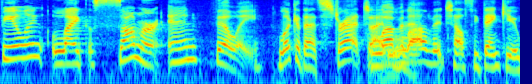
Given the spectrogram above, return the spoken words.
feeling like summer in Philly. Look at that stretch. Loving I love it. it, Chelsea. Thank you.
